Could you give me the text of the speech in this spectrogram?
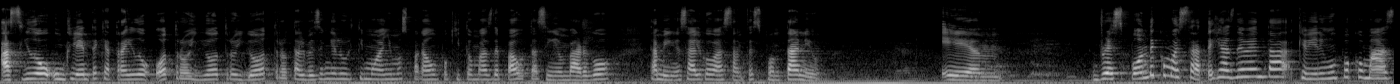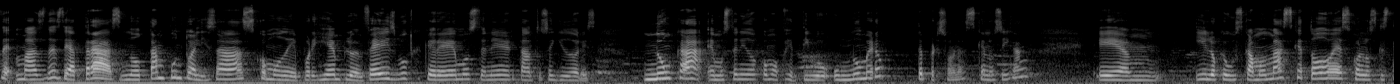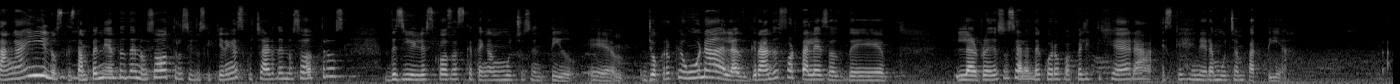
ha sido un cliente que ha traído otro y otro y otro. Tal vez en el último año hemos pagado un poquito más de pauta, sin embargo, también es algo bastante espontáneo. Em, responde como estrategias de venta que vienen un poco más, más desde atrás, no tan puntualizadas como de, por ejemplo, en Facebook queremos tener tantos seguidores. Nunca hemos tenido como objetivo un número de personas que nos sigan. Em, y lo que buscamos más que todo es con los que están ahí, los que están pendientes de nosotros y los que quieren escuchar de nosotros, decirles cosas que tengan mucho sentido. Em, yo creo que una de las grandes fortalezas de las redes sociales de cuero, papel y tijera es que genera mucha empatía.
